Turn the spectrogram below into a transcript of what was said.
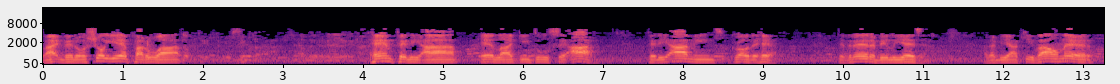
Right? Verosho yeh parua. Hem peri'ah ela gidul se'ar. Peri'ah means grow the hair. Devre Rabbi Eliezer. Rabbi Akiva Omer.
